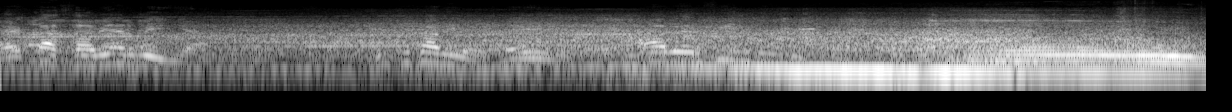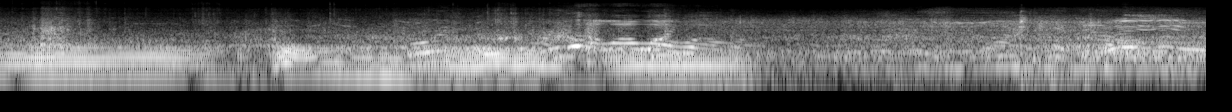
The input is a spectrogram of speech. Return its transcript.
Está Javier Villa. ¿Y Javier? A ver, Villa. Uy, uy.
